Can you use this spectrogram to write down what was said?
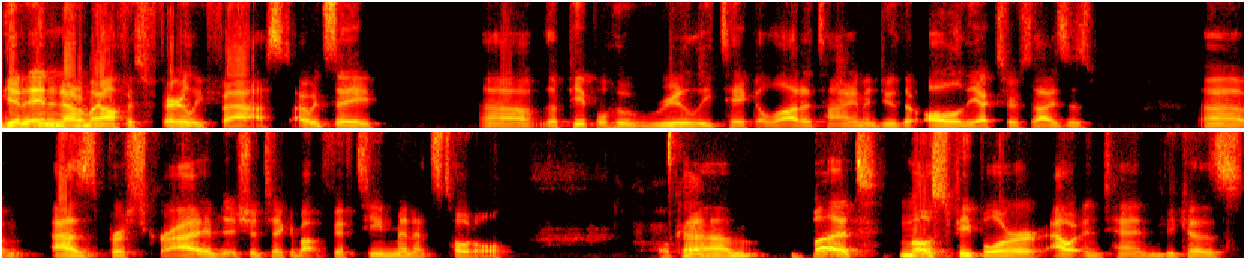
get in and out of my office fairly fast. I would say uh, the people who really take a lot of time and do the, all of the exercises um, as prescribed, it should take about 15 minutes total. Okay. Um, but most people are out in 10 because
